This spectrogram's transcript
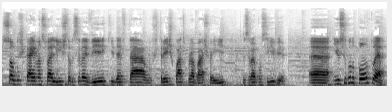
só buscar aí na sua lista, você vai ver que deve estar tá uns 3, 4 para baixo aí, você vai conseguir ver. Uh, e o segundo ponto é,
